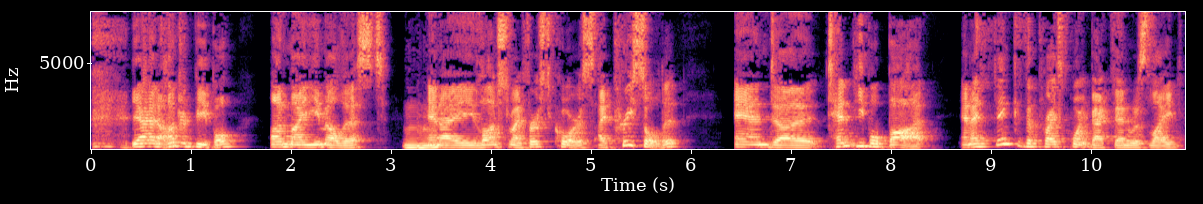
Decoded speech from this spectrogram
Yeah, I had 100 people on my email list, Mhm. and I launched my first course. I pre sold it, and uh, 10 people bought. And I think the price point back then was like,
